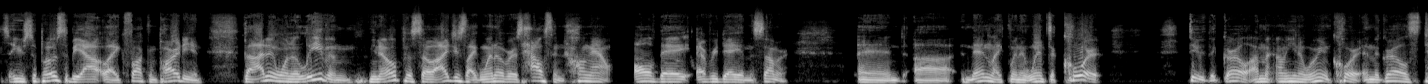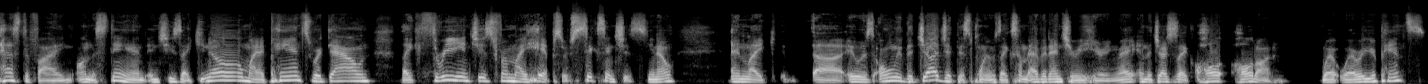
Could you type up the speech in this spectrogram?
So you're supposed to be out like fucking partying, but I didn't want to leave him. You know, so I just like went over his house and hung out all day, every day in the summer, and uh, and then like when it went to court dude, the girl, I'm, I'm, you know, we're in court and the girl's testifying on the stand and she's like, you know, my pants were down like three inches from my hips or six inches, you know? And like, uh, it was only the judge at this point. It was like some evidentiary hearing, right? And the judge is like, hold, hold on. Where, where were your pants?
